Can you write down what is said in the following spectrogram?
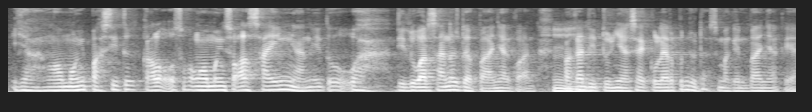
ya ngomongin pasti tuh kalau ngomongin soal saingan itu wah di luar sana sudah banyak kok bahkan di dunia sekuler pun sudah semakin banyak ya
